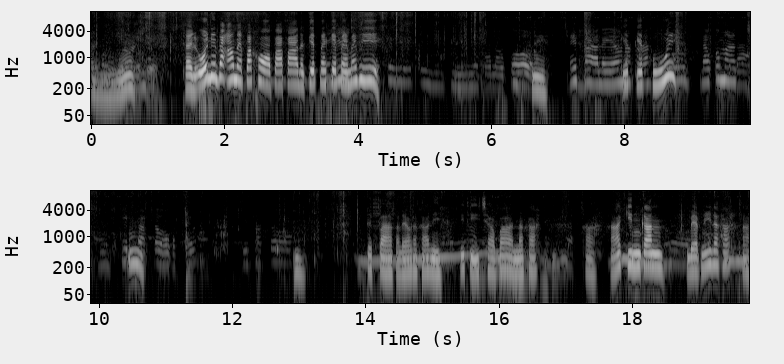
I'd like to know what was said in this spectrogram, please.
อืมใช่เลยโอ้ยนี่ปลาเอาแม่ปลาคอปลาปลาเนี่ยเก็บไหมเก็บไหมแม่พี่นี่ได้ปลาแล้วเก็บนะคะเก็บปุ้ย เราก็มาเก็บอืมผักต่อกับโค้ชเก็บผักต่อได้ปลากันแล้วนะคะ นี่ วิถีชาวบ้านนะคะ ค่ะ หากินกันแบบนี้นะคะ ค่ะ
